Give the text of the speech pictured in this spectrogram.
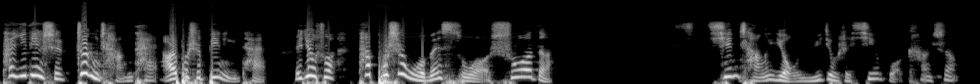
它一定是正常态，而不是病理态。也就是说，它不是我们所说的心肠有余就是心火亢盛，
